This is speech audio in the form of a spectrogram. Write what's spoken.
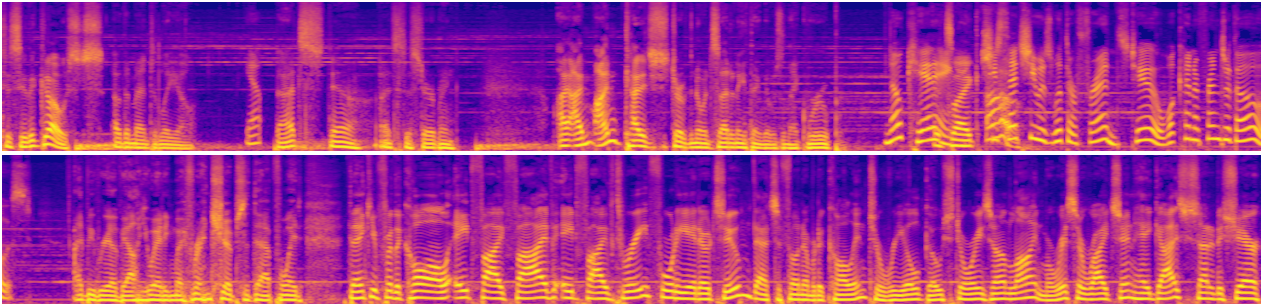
to see the ghosts of the mentally ill. Yep. That's yeah, that's disturbing. I, I'm I'm kind of disturbed that no one said anything that was in that group. No kidding. It's like, she oh. said she was with her friends too. What kind of friends are those? I'd be reevaluating my friendships at that point. Thank you for the call. 855 853 4802. That's the phone number to call in to Real Ghost Stories Online. Marissa writes in Hey guys, decided to share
